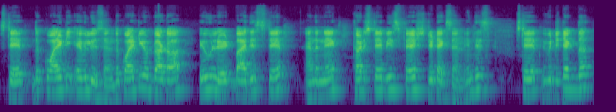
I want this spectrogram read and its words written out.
step the quality evolution. The quality of data evaluate by this step and the next third step is face detection. In this step we detect the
